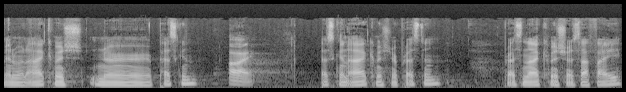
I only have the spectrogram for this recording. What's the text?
Mandelman, aye. Commissioner Peskin. Aye. Peskin, aye. Commissioner Preston. Preston, aye. Commissioner Safai.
